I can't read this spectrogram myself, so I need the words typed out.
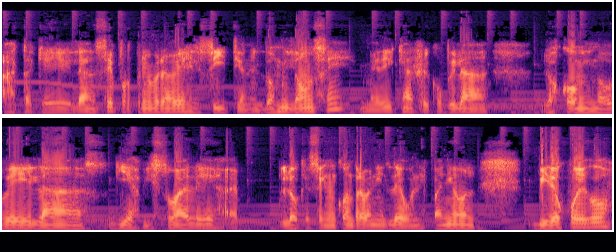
hasta que lancé por primera vez el sitio en el 2011, me dediqué a recopilar los cómics, novelas, guías visuales, lo que se encontraba en inglés o en español, videojuegos.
